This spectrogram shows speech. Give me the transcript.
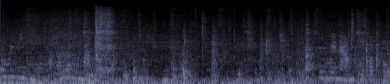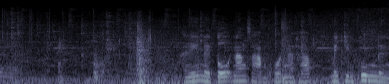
กุ้งไม่มีหัวมันไม่มีมันเลยอะกุ้งแม่น้ำตัวโตอันนี้ในโต๊ะนั่ง3คนนะครับ ไม่กินกุ้งหนึ่ง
